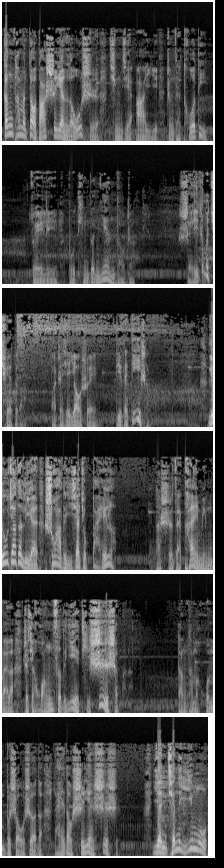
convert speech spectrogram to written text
当他们到达试验楼时，清洁阿姨正在拖地，嘴里不停的念叨着：“谁这么缺德，把这些药水滴在地上？”刘家的脸唰的一下就白了，他实在太明白了这些黄色的液体是什么了。当他们魂不守舍的来到实验室时，眼前的一幕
